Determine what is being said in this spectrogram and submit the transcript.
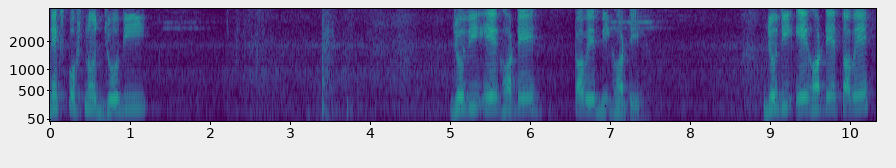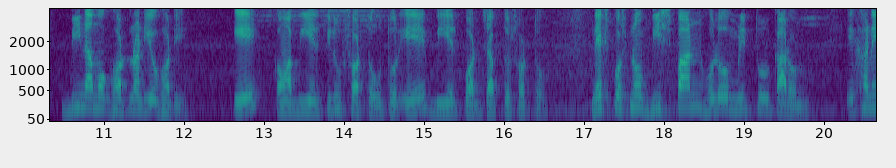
নেক্সট প্রশ্ন, যদি যদি এ ঘটে, তবে বি ঘটে। যদি এ ঘটে, তবে বি নামক ঘটনাটিও ঘটে। এ, কমা বি এর কিরূপ শর্ত? উত্তর এ, বি এর পর্যাপ্ত শর্ত। নেক্সট প্রশ্ন, বিষপান হলো মৃত্যুর কারণ। এখানে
